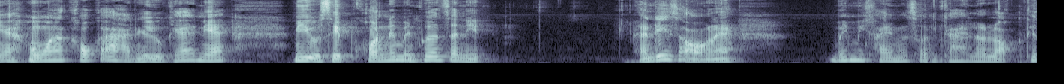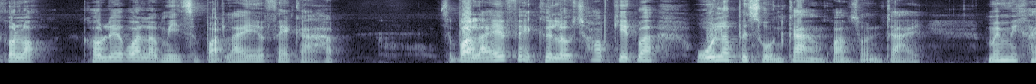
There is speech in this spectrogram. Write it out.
เงี้ย เพราะว่าเขาก็อ่านกันอยู่แค่เนี้ย มีอยู่ 10 คนที่เป็นเพื่อนสนิท อันที่2นะ ไม่มีใครมาสนใจเราหรอกที่เขาหลอกเขาเรียกว่าเรามี spotlight effect อะครับ spotlight effect คือเราชอบคิดว่าโอ้เราเป็นศูนย์กลางของความสนใจ ไม่มีใคร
